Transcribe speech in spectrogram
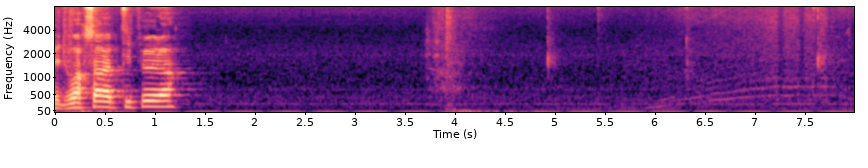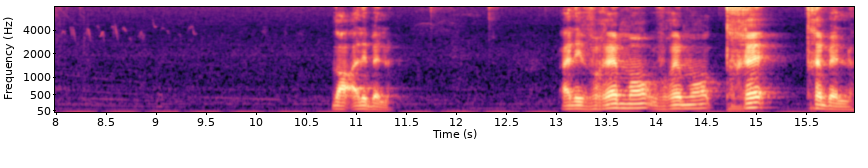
Faites voir ça un petit peu là. Non, elle est belle. Elle est vraiment, vraiment très, très belle.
